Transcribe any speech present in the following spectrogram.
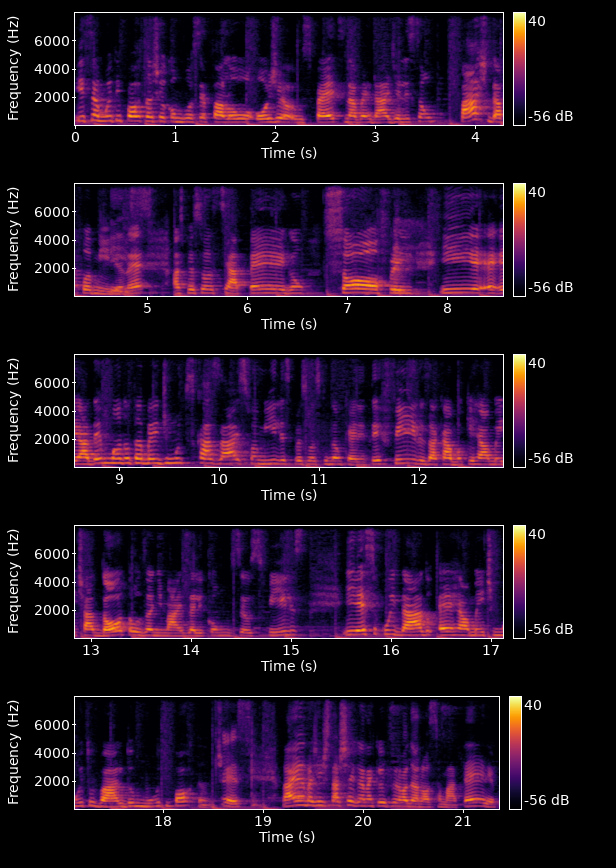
Isso é muito importante, como você falou, hoje os pets, na verdade, eles são parte da família, né? Isso. né? As pessoas se apegam, sofrem e é, é a demanda também de muitos casais, famílias, pessoas que não querem ter filhos, acabam que realmente adotam os animais ali como seus filhos. E esse cuidado é realmente muito válido, muito importante. É sim. Laiana, a gente está chegando aqui no final da nossa matéria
